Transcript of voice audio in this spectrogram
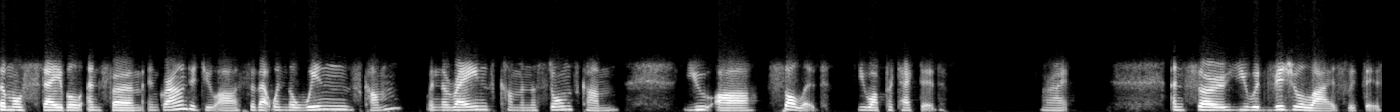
the more stable and firm and grounded you are so that when the winds come, when the rains come and the storms come, you are solid, you are protected. All right. And so you would visualize with this,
